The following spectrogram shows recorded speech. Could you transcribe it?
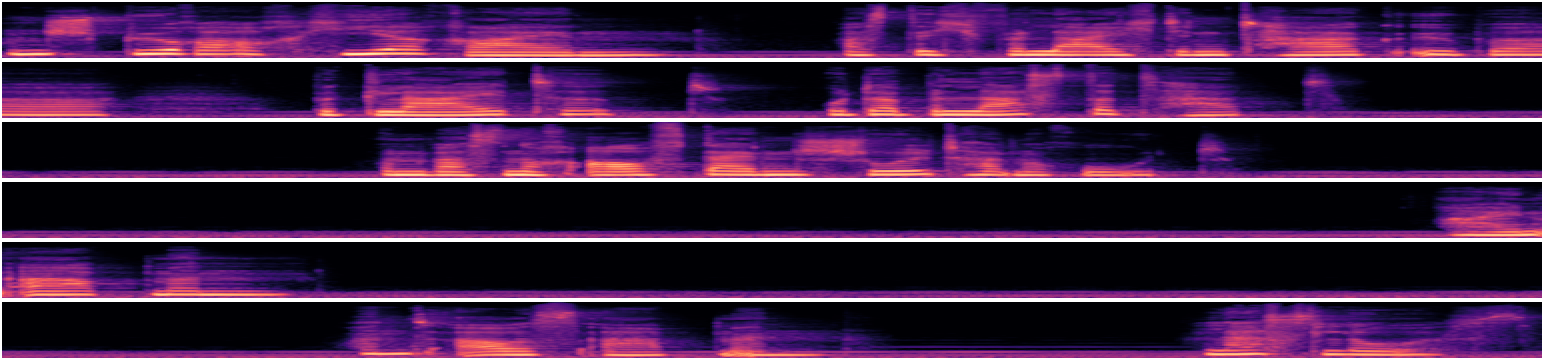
Und spüre auch hier rein, was dich vielleicht den Tag über begleitet oder belastet hat und was noch auf deinen Schultern ruht. Einatmen und ausatmen. Lass los.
